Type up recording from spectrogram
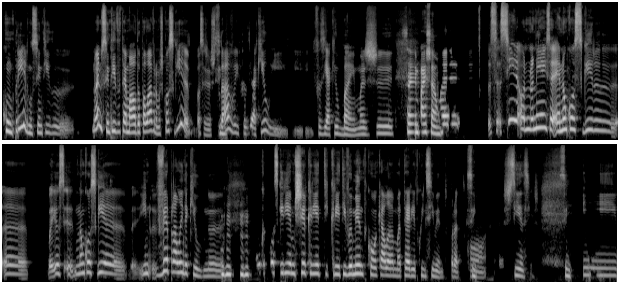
cumprir no sentido não é no sentido até mau da palavra, mas conseguia, ou seja, estudava Sim. e fazia aquilo e, e, fazia aquilo bem, mas uh, sem paixão. Mas, Sim, nem é isso, é não conseguir. Uh, eu não conseguia ver para além daquilo. Uhum, uhum. Nunca conseguiria mexer criati criativamente com aquela matéria de conhecimento, pronto, Sim. com as ciências. Sim. E...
